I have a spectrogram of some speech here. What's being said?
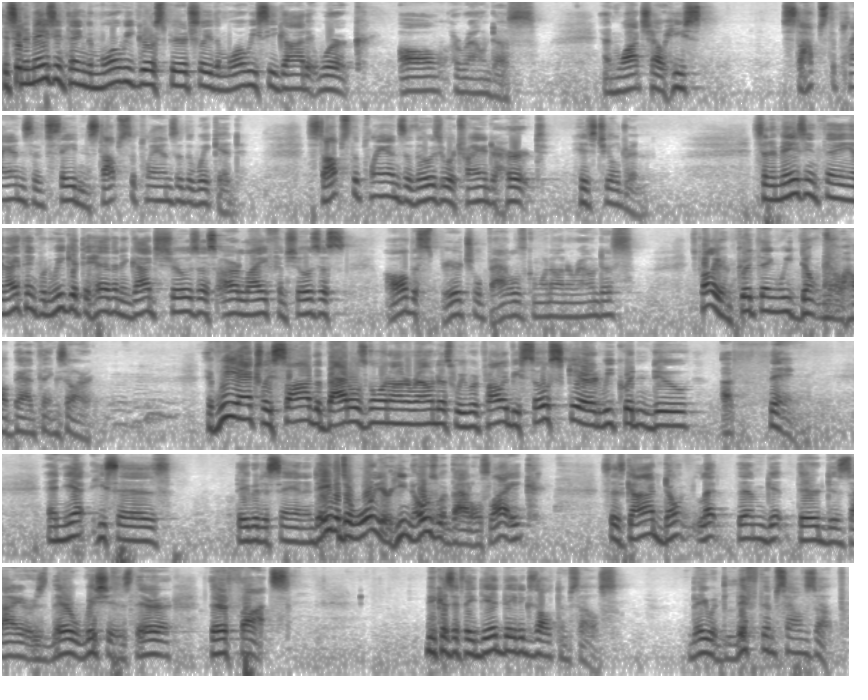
It's an amazing thing. The more we grow spiritually, the more we see God at work all around us. And watch how He stops the plans of Satan, stops the plans of the wicked, stops the plans of those who are trying to hurt His children. It's an amazing thing. And I think when we get to heaven and God shows us our life and shows us all the spiritual battles going on around us, it's probably a good thing we don't know how bad things are. Mm-hmm. If we actually saw the battles going on around us, we would probably be so scared we couldn't do a thing. And yet, he says, David is saying, and David's a warrior, he knows what battle's like. He says, God, don't let them get their desires, their wishes, their, their thoughts. Because if they did, they'd exalt themselves. They would lift themselves up.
